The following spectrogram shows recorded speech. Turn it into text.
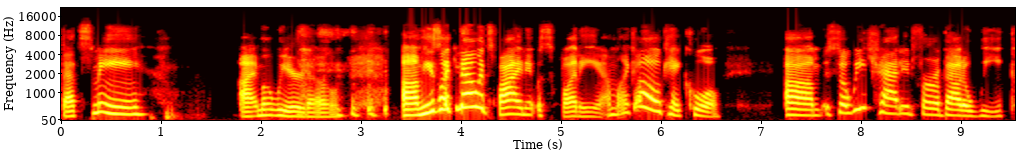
that's me. I'm a weirdo. um, he's like, No, it's fine. It was funny. I'm like, Oh, okay, cool. Um, so we chatted for about a week,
